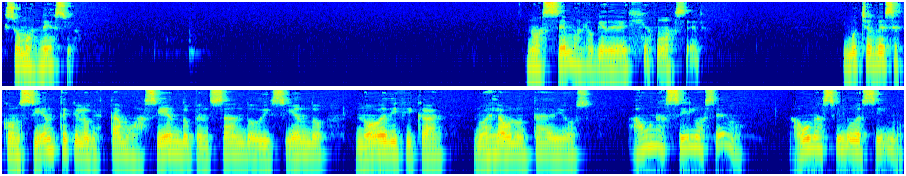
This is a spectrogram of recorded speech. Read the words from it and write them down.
Y somos necios. No hacemos lo que deberíamos hacer. muchas veces consciente que lo que estamos haciendo, pensando, diciendo, no edificar, no es la voluntad de Dios, aún así lo hacemos, aún así lo decimos,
